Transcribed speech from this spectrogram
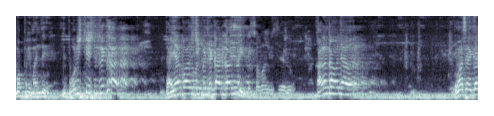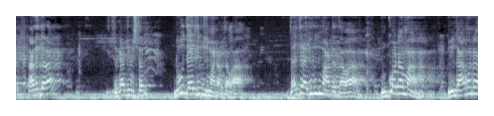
ముప్పై మంది. ఇది పోలీస్ స్టేషన్ రికార్డ్. దయాబాబు చెప్పిన రికార్డు కాదు ఇది. కాదంటావా ఉమాశంకర్ కాదంటారా రికార్డు చూపిస్తాను. నువ్వు గురించి మాట్లాడతావా? దళితుల అభివృద్ధి గురించి మాట్లాడతావా? ఇంకోటమ్మా ఇవి కాకుండా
